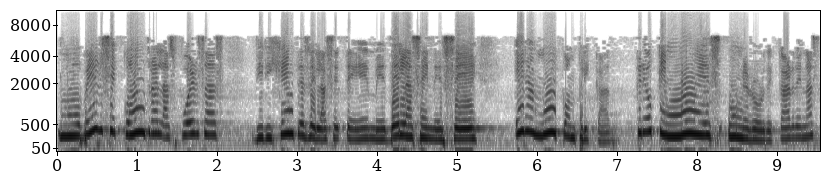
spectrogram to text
moverse contra las fuerzas dirigentes de la CTM, de la CNC, era muy complicado. Creo que no es un error de Cárdenas,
